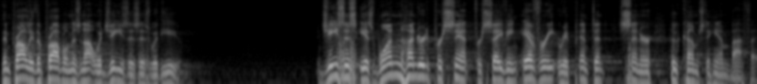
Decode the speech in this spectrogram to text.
then probably the problem is not with Jesus, is with you. Jesus is 100% for saving every repentant sinner who comes to him by faith.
